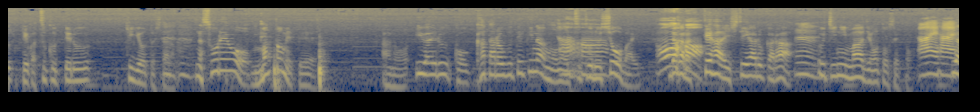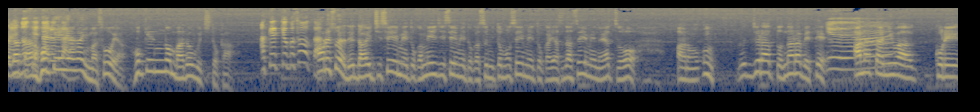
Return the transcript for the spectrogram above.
っていうか作ってる企業としたら、それをまとめてあのいわゆるこうカタログ的なものを作る商売。だから手配してやるからうち、にマージン落とせと。はいはいやだってあの保載せたるから。険屋が今そうやん。保険の窓口とか。あ結局そうか。あれそうやで。第一生命とか明治生命とか住友生命とか安田生命のやつをあのうんずらっと並べてあなたにはこれ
